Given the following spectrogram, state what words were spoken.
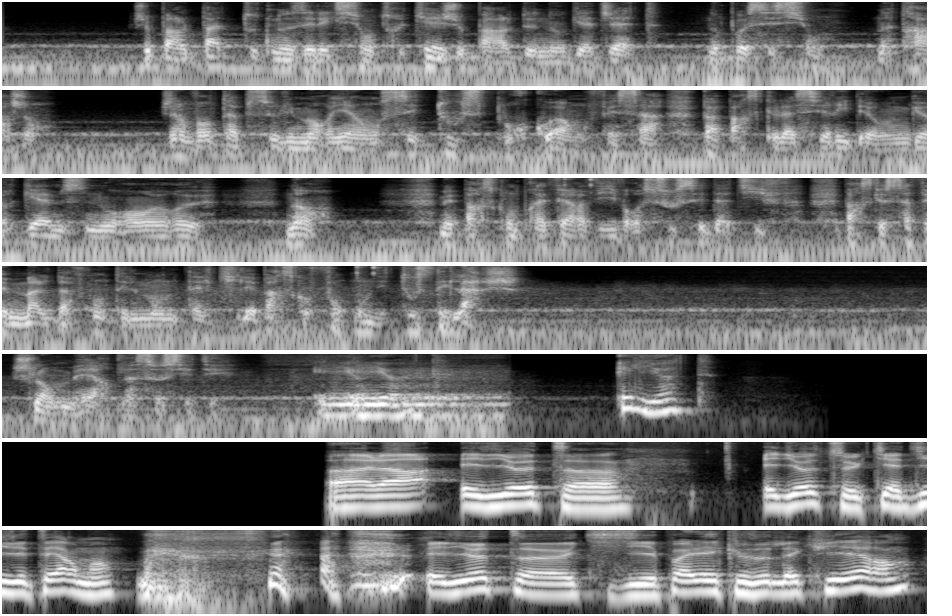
Je parle pas de toutes nos élections truquées, je parle de nos gadgets, nos possessions, notre argent. J'invente absolument rien, on sait tous pourquoi on fait ça. Pas parce que la série des Hunger Games nous rend heureux. Non. Mais parce qu'on préfère vivre sous sédatif. Parce que ça fait mal d'affronter le monde tel qu'il est. Parce qu'au fond, on est tous des lâches. Je l'emmerde, la société. Elliot. Elliot. Voilà, Elliot. Euh, Elliot euh, qui a dit les termes. Hein. Elliot euh, qui est pas allé avec le dos de la cuillère. Hein.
